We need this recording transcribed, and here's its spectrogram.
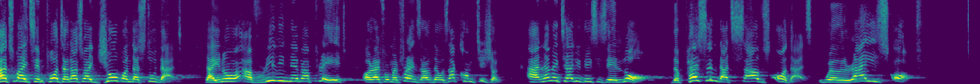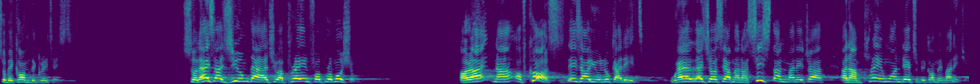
That's why it's important. That's why Job understood that. That, you know, I've really never prayed, all right, for my friends. And there was that competition. And let me tell you, this is a law. The person that serves others will rise up to become the greatest. So let's assume that you are praying for promotion. All right? Now, of course, this is how you look at it. Well, let's just say I'm an assistant manager and I'm praying one day to become a manager.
